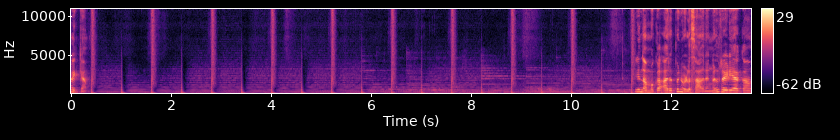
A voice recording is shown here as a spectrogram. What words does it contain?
വെക്കാം. ഇനി നമുക്ക് അരപ്പിനുള്ള സാധനങ്ങൾ റെഡിയാക്കാം.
